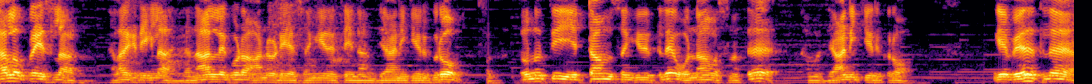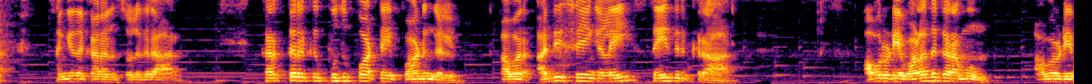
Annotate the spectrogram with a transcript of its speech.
ஹலோ பிரேஸ்லா நல்லா இருக்கிறீங்களா? இந்த நாளில் கூட ஆண்டோடைய சங்கீதத்தை நாம் தியானிக்க இருக்கிறோம். தொண்ணூற்றி எட்டாம் சங்கீதத்தில் ஒன்றாம் வசனத்தை நம்ம தியானிக்க இருக்கிறோம். இங்கே வேதத்தில் சங்கீதக்காரன் சொல்லுகிறார் கர்த்தருக்கு புதுப்பாட்டை பாடுங்கள். அவர் அதிசயங்களை செய்திருக்கிறார். அவருடைய வலதுகரமும் அவருடைய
